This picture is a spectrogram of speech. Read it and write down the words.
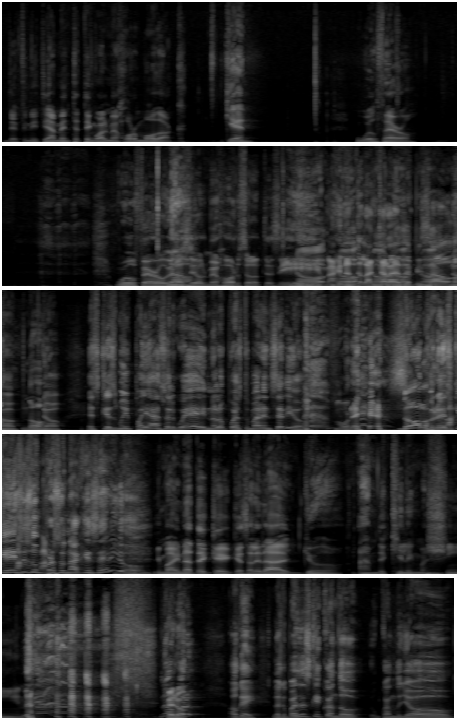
definitivamente tengo al mejor Modoc, ¿Quién? Will Ferrell. Will Ferrell hubiera No. sido el mejor, se lo te sí, No, Imagínate no, la cara de ese pisado. No, no. Es que es muy payaso el güey, no lo puedes tomar en serio. por eso. No, pero es que ese es un personaje serio. Imagínate que, que saliera yo, I'm the killing machine. No, Pero- pero, ok, lo que pasa es que cuando, cuando yo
